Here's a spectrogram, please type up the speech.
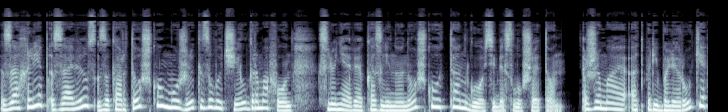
За хлеб завез, за картошку мужик залучил граммофон, слюнявя козлиную ножку, танго себе слушает он. Сжимая от прибыли руки,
